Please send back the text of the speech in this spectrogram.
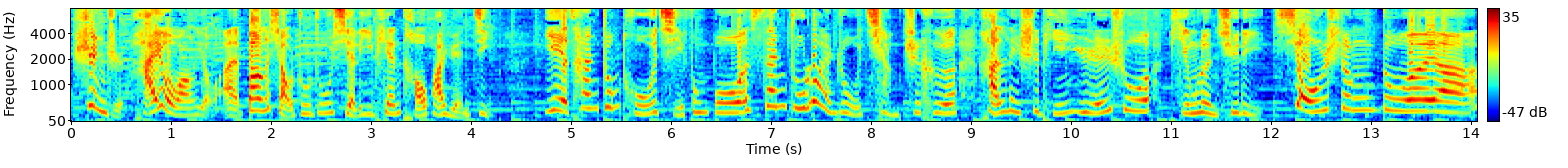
甚至还有网友哎帮小猪猪写了一篇《桃花源记》。野餐中途起风波，三猪乱入抢吃喝，含泪视频与人说，评论区里笑声多呀。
